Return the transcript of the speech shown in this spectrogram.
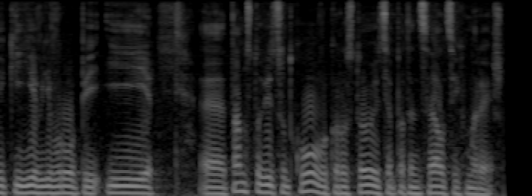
який є в Європі, і там 100% використовується потенціал цих мереж.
